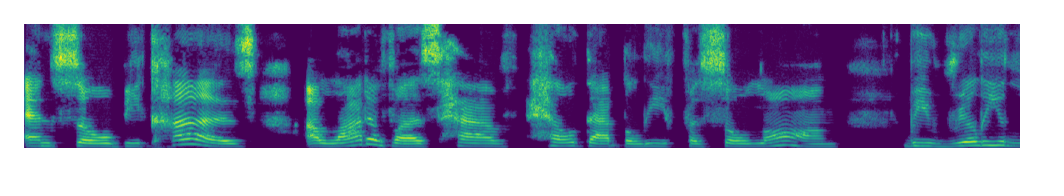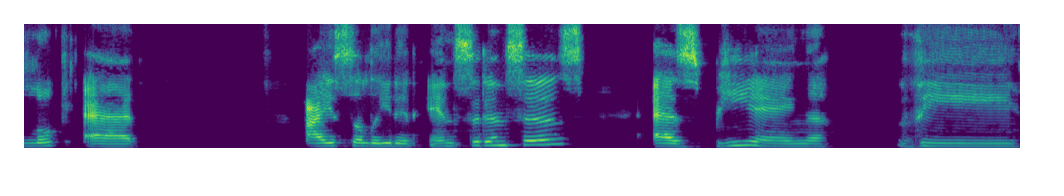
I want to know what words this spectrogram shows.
And so, because a lot of us have held that belief for so long, we really look at isolated incidences as being the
